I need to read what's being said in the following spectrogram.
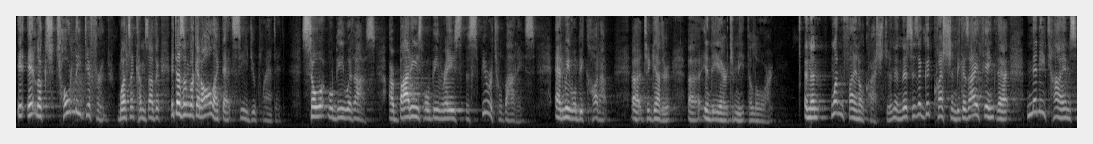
It, it looks totally different once it comes out there. It doesn't look at all like that seed you planted. So it will be with us. Our bodies will be raised, the spiritual bodies, and we will be caught up uh, together uh, in the air to meet the Lord. And then one final question, and this is a good question because I think that many times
